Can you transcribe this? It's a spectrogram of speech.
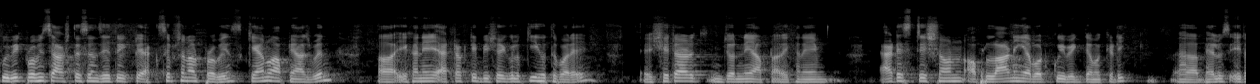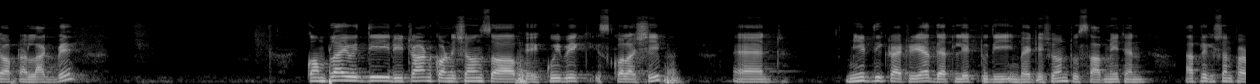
কুইবেক প্রভিন্সে আসতেছেন, যেহেতু একটু এক্সেপশনাল প্রভিন্স কেন আপনি আসবেন? এখানে অ্যাট্রাকটিভ বিষয়গুলো কি হতে পারে? সেটার জন্যে আপনার এখানে attestation of learning about Quebec democratic values এটাও আপনার লাগবে। Comply with the return conditions of a Quebec scholarship and meet the criteria that led to the invitation to submit and application for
